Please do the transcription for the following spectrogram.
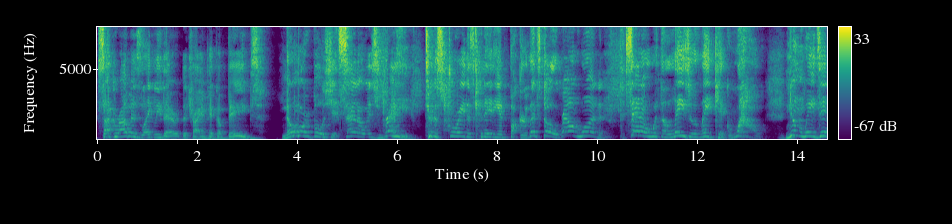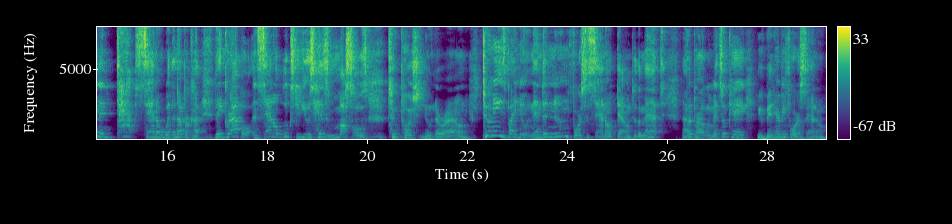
Sakuraba is likely there to try and pick up babes. No more bullshit. Sano is ready to destroy this Canadian fucker. Let's go. Round one. Sano with a laser leg kick. Wow. Newton wades in and taps Sano with an uppercut. They grapple, and Sano looks to use his muscles to push Newton around. Two knees by Newton, and then Newton forces Sano down to the mat. Not a problem, it's okay. You've been here before, Sano.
